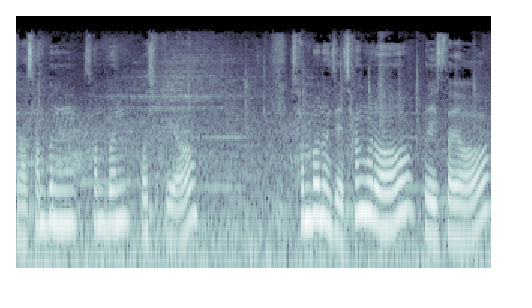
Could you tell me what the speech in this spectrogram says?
자, 3번, 3번 보실게요. 3번은 이제 창으로 되어 있어요.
